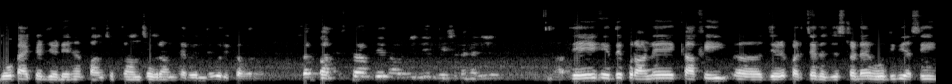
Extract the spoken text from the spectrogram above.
ਦੋ ਪੈਕੇਟ ਜਿਹੜੇ ਹਨ 500 500 ਗ੍ਰਾਮ ਹੈਰੋਇਨ ਦੇ ਉਹ ਰਿਕਵਰ ਹੋਏ ਸਰ ਪਾਕਿਸਤਾਨ ਦੇ ਨਾਲ ਵੀ ਰਿਲੇਸ਼ਨ ਹੈ। ਜੀ ਇਹ ਇਹਦੇ ਪੁਰਾਣੇ ਕਾਫੀ ਜਿਹੜੇ ਪਰਚੇ ਰਜਿਸਟਰਡ ਹੈ ਉਹਦੀ ਵੀ ਅਸੀਂ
